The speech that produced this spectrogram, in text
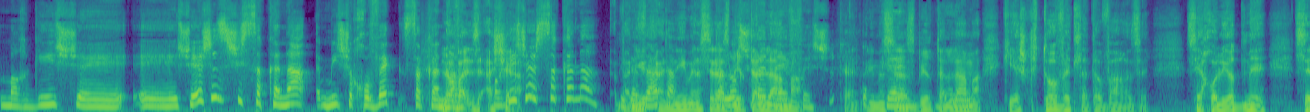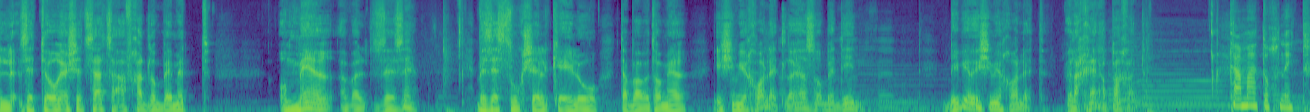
מרגיש אה, אה, שיש איזושהי סכנה, מי שחווה סכנה, לא, מרגיש שיש סכנה. בגלל זה אתה, אני מנסה להסביר את הלמה. כן, אני מנסה להסביר את הלמה, כי יש כתובת לדבר הזה. זה יכול להיות, לא- זה תיאוריה שצצה, אף אחד לא באמת אומר, אבל זה זה. וזה סוג של כאילו, אתה בא ואתה אומר, איש עם יכולת, לא יעזור בדין. ביבי הוא איש עם יכולת, ולכן הפחד. תמה התוכנית.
